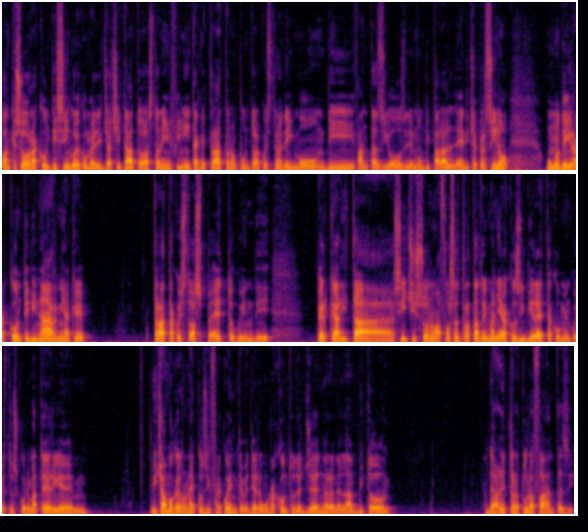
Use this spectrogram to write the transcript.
o anche solo racconti singoli come il già citato La storia infinita che trattano appunto la questione dei mondi fantasiosi, dei mondi paralleli, c'è persino uno dei racconti di Narnia che tratta questo aspetto, quindi per carità, sì, ci sono, ma forse trattato in maniera così diretta come in queste oscure materie, mm, diciamo che non è così frequente vedere un racconto del genere nell'ambito della letteratura fantasy.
